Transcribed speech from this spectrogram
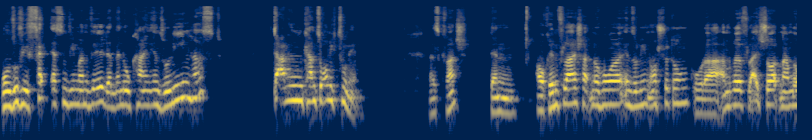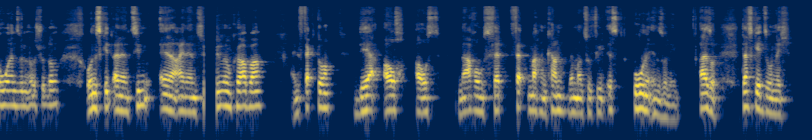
und so viel Fett essen, wie man will, denn wenn du kein Insulin hast, dann kannst du auch nicht zunehmen. Das ist Quatsch, denn auch Rindfleisch hat eine hohe Insulinausschüttung oder andere Fleischsorten haben eine hohe Insulinausschüttung und es gibt ein Enzym, äh, ein Enzym im Körper, ein Faktor, der auch aus Nahrungsfett Fett machen kann, wenn man zu viel isst, ohne Insulin. Also, das geht so nicht.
